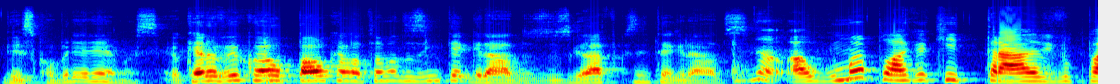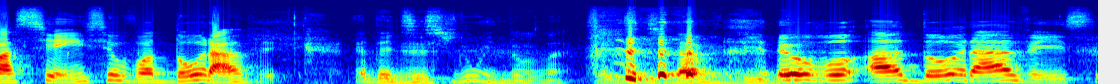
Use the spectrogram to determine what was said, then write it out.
Descobriremos. Eu quero ver qual é o pau que ela toma dos integrados, dos gráficos integrados. Não, alguma placa que trave o paciência eu vou adorar ver. É desiste do Windows, né? Desiste da vida. Eu vou adorar ver isso.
